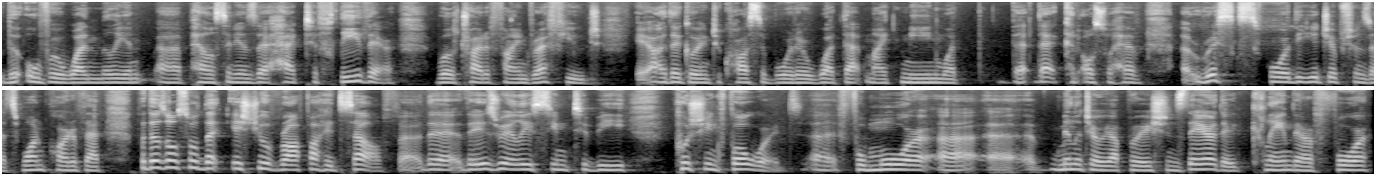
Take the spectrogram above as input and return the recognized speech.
the over 1 million uh, Palestinians that had to flee there will try to find refuge. Are they going to cross the border? What that might mean, what that, that could also have uh, risks for the Egyptians. That's one part of that. But there's also the issue of Rafah itself. Uh, the, the, Israelis seem to be pushing forward uh, for more uh, uh, military operations there. They claim there are four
